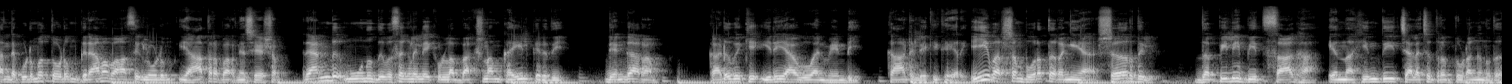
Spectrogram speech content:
തന്റെ കുടുംബത്തോടും ഗ്രാമവാസികളോടും യാത്ര പറഞ്ഞ ശേഷം രണ്ട് മൂന്ന് ദിവസങ്ങളിലേക്കുള്ള ഭക്ഷണം കയ്യിൽ കരുതി ഗംഗാറാം കടുവയ്ക്ക് ഇരയാകുവാൻ വേണ്ടി കാട്ടിലേക്ക് കയറി. ഈ വർഷം പുറത്തിറങ്ങിയ ഷേർദിൽ ദ പിലിബീത് സാഖ എന്ന ഹിന്ദി ചലച്ചിത്രം തുടങ്ങുന്നത്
